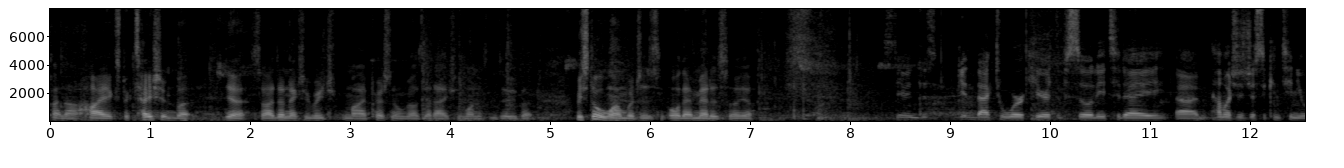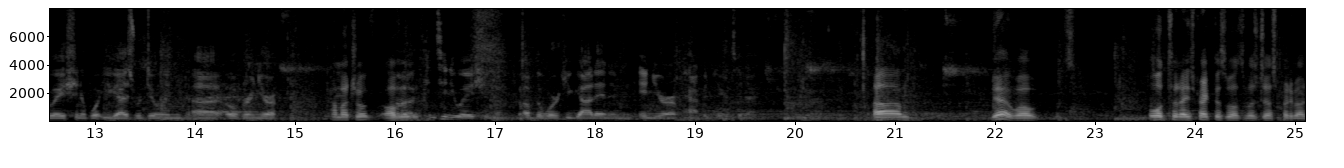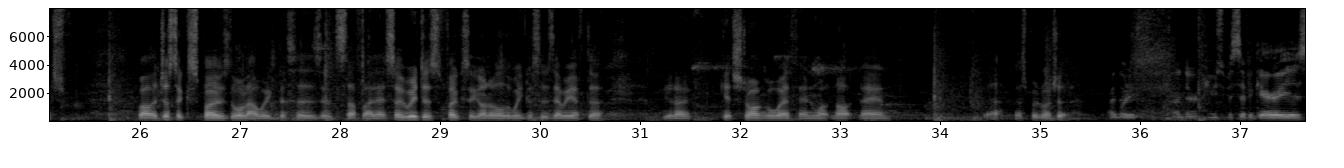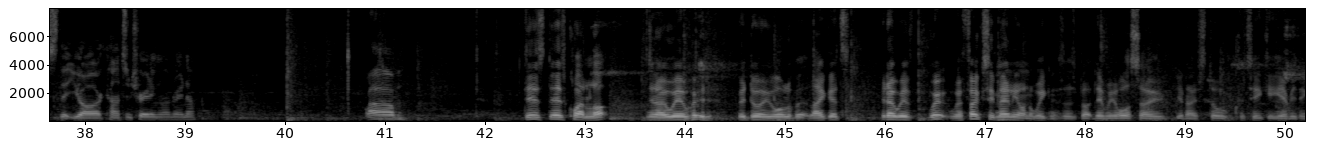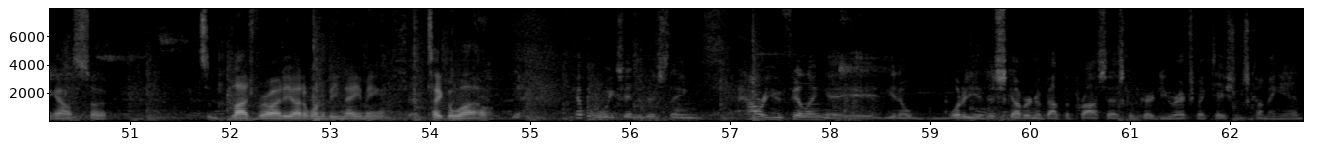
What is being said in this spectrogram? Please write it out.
kind of high expectation. But yeah, so I didn't actually reach my personal goals that I actually wanted to do. But we still won, which is all that matters. So yeah. Steven, just getting back to work here at the facility today, uh, how much is just a continuation of what you guys were doing uh, over in Europe? How much of, of A it? continuation of, of the work you got in, in in Europe happened here today. Um, yeah, well, it's, all today's practice was was just pretty much, well, it just exposed all our weaknesses and stuff like that. So we're just focusing on all the weaknesses that we have to, you know, get stronger with and whatnot. And yeah, that's pretty much it. Are there, are there a few specific areas that you all are concentrating on right now? Um, there's there's quite a lot. You know, we're, we're, we're doing all of it. Like it's, you know, we've, we're, we're focusing mainly on the weaknesses, but then we're also, you know, still critiquing everything else. So it's a large variety. I don't want to be naming. Take a while. A couple of weeks into this thing, how are you feeling? Uh, you know, what are you discovering about the process compared to your expectations coming in?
